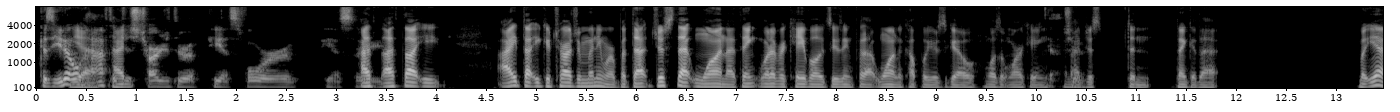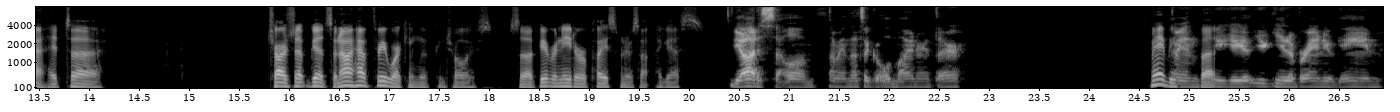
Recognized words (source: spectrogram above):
because you don't Yeah, have to I- just charge it through a PS4 or PS3. I I thought you I thought you could charge them anywhere, but that just that one, I think whatever cable I was using for that one a couple years ago wasn't working, and I just didn't think of that. But yeah, it uh charged up good. So now I have three working move controllers. So if you ever need a replacement or something, I guess you ought to sell them. I mean, that's a gold mine right there. maybe. I mean, but you, get, you can get a brand new game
